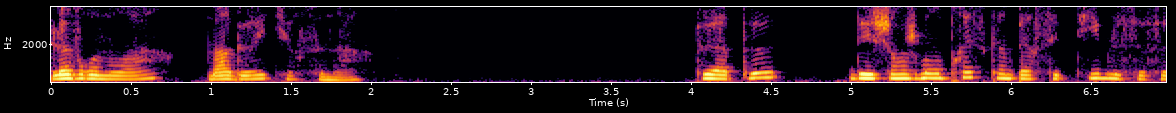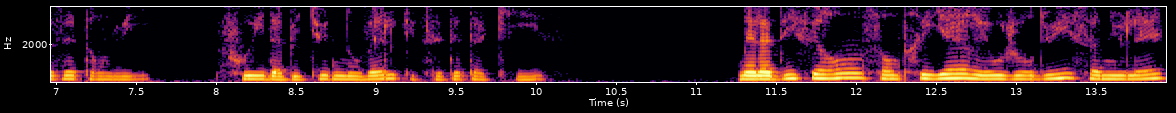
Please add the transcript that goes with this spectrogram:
L'œuvre noire, Marguerite Yourcenar. Peu à peu, des changements presque imperceptibles se faisaient en lui, fruits d'habitudes nouvelles qu'il s'était acquises. Mais la différence entre hier et aujourd'hui s'annulait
